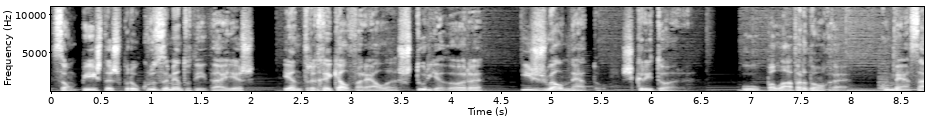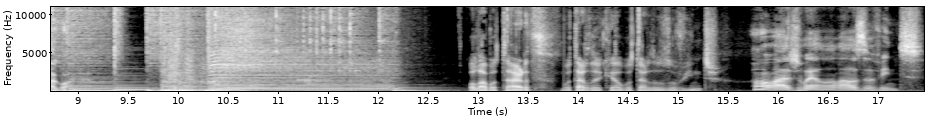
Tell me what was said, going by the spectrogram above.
São pistas para o cruzamento de ideias entre Raquel Varela, historiadora, e Joel Neto, escritor. O Palavra de Honra começa agora. Olá, boa tarde. Boa tarde, Raquel. Boa tarde aos ouvintes. Olá, Joel. Olá aos ouvintes.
